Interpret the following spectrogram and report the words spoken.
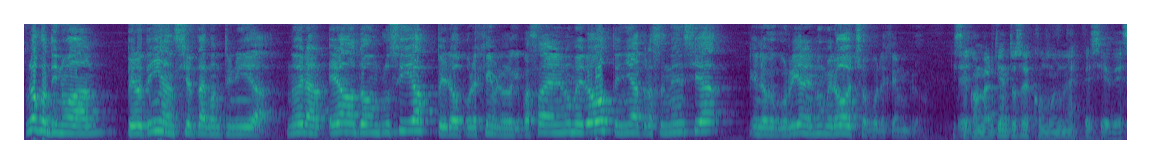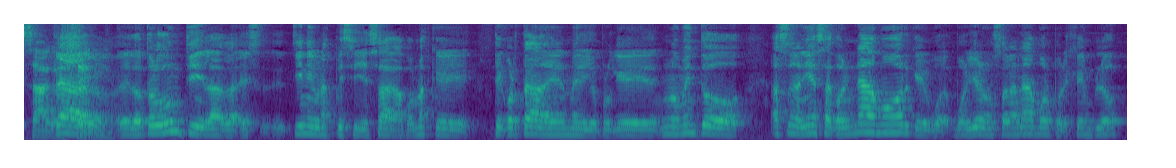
No continuaban, pero tenían cierta continuidad. No eran, eran autoconclusivas, pero por ejemplo, lo que pasaba en el número 2 tenía trascendencia en lo que ocurría en el número 8, por ejemplo. Y se Eh, convertía entonces como en una especie de saga Claro, serie. el Doctor Doom tiene, la- la- es- tiene una especie de saga, por más que te cortada en el medio, porque en un momento hace una alianza con Namor, que vo- volvieron a usar a Namor, por ejemplo.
